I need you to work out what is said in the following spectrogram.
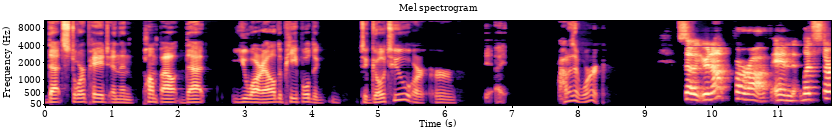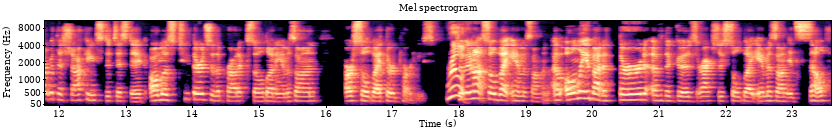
that store page and then pump out that URL to people to to go to or or eh, I, how does it work? So you're not far off. And let's start with a shocking statistic. Almost two thirds of the products sold on Amazon are sold by third parties. Really? So they're not sold by Amazon. Only about a third of the goods are actually sold by Amazon itself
